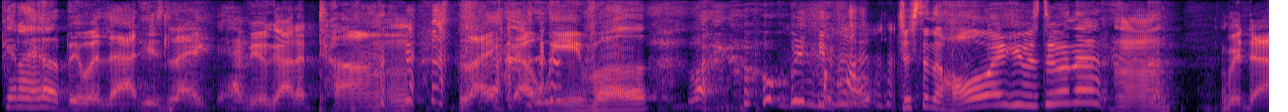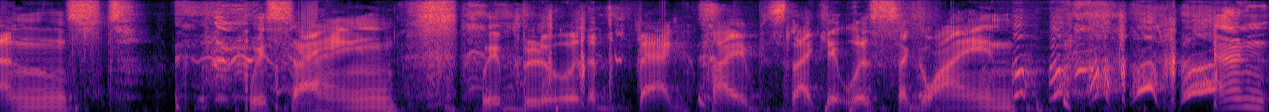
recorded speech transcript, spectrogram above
Can I help you with that? He's like, Have you got a tongue like a weevil? Just in the hallway, he was doing that. Mm. We danced. We sang. We blew the bagpipes like it was Seguin. And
